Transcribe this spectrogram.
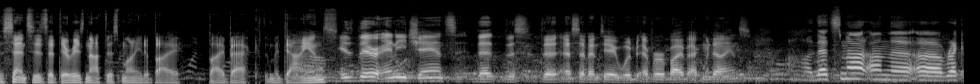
The sense is that there is not this money to buy buy back the medallions. Is there any chance that this the SFMTA would ever buy back medallions? Uh, that's not on the uh, rec-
